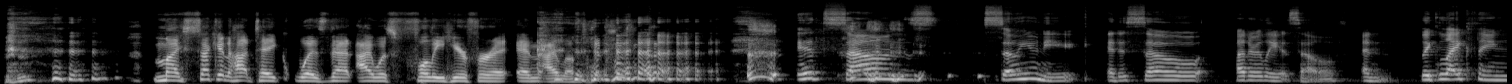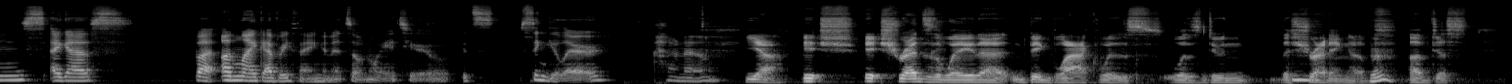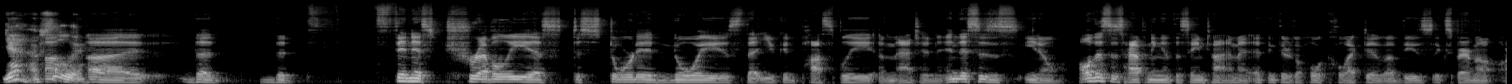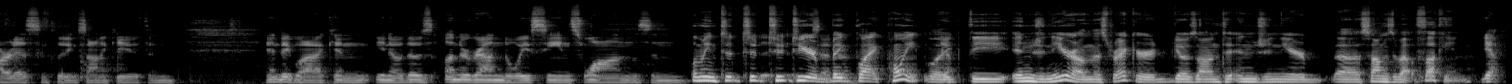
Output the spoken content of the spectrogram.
Mm-hmm. My second hot take was that I was fully here for it and I loved it. it sounds so unique. It is so utterly itself and like like things, I guess, but unlike everything in its own way too. It's singular. I don't know. Yeah, it sh- it shreds the way that Big Black was was doing the shredding of Yeah. of just Yeah, uh, absolutely. uh, the the thinnest, trebliest, distorted noise that you could possibly imagine. And this is, you know, all this is happening at the same time. I, I think there's a whole collective of these experimental artists, including Sonic Youth and and Big Black, and you know those underground noise scene swans and I mean, to to to, to your big black point, like Yeah. the engineer on this record goes on to engineer uh, songs about fucking. yeah,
